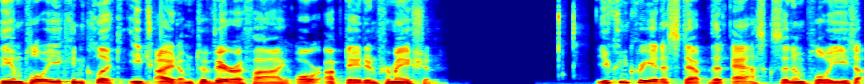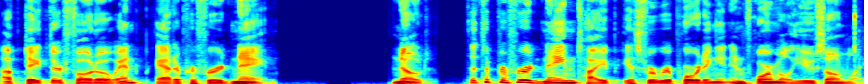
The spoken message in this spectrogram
the employee can click each item to verify or update information. You can create a step that asks an employee to update their photo and add a preferred name. Note that the preferred name type is for reporting and informal use only.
